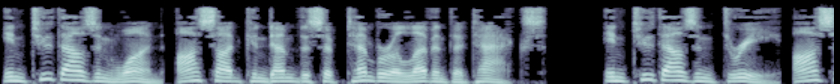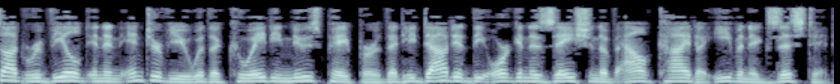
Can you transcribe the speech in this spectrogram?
In 2001, Assad condemned the September 11 attacks. In 2003, Assad revealed in an interview with a Kuwaiti newspaper that he doubted the organization of al-Qaeda even existed.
